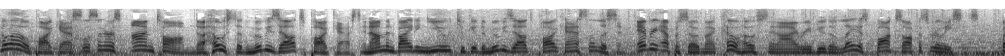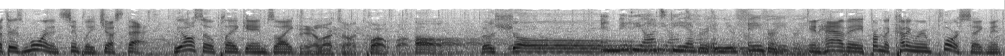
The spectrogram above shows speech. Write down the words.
Hello, podcast listeners. I'm Tom, the host of the Movie Zealots podcast, and I'm inviting you to give the Movie Zealots podcast a listen. Every episode, my co hosts and I review the latest box office releases. But there's more than simply just that. We also play games like The Alexa quote of the show. And may the odds be ever in your favor. and have a From the Cutting Room Floor segment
